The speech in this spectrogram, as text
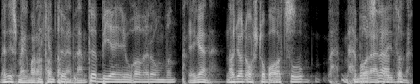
Ez is Nekem megmaradhatna több, bennem. több ilyen jó haverom van. Igen? Nagyon ostoba Bocs. arcú barátaid vannak?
